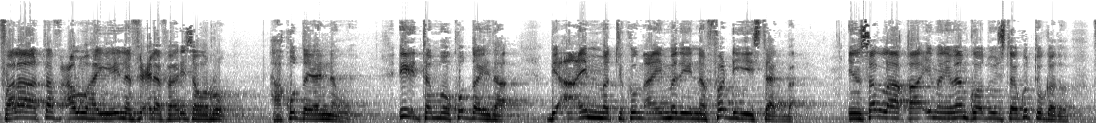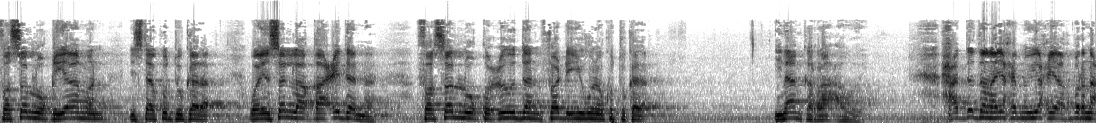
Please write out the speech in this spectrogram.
falaa tafcaluu ha yeelina ficla farisa ha ku dayanina wey. I'tamuu ku dayda? Bia'immatikum fadhi istaagba. In sallaa qaa'iman imaamku hadduu istaag ku tukado fasalluu qiyaaman istaag ku tukada. Wain sallaa qaacidanna fasalluu qucuudan fadhi iyaguna ku tukada imaamka raaca wey xadaana yaxya bnu yaxya akhbarna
